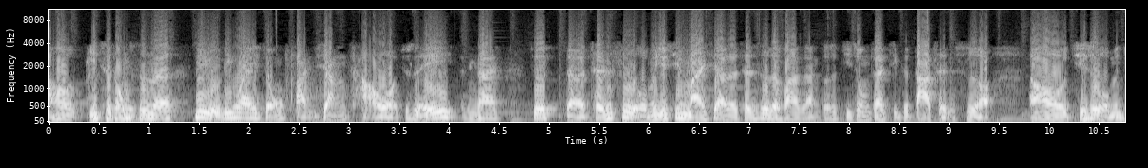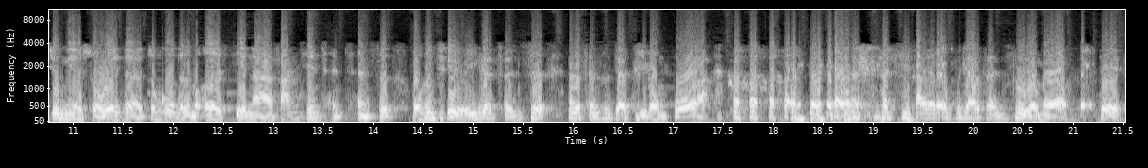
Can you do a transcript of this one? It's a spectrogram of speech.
然后与此同时呢，又有另外一种返乡潮哦，就是诶，你看，就呃城市，我们尤其埋下的城市的发展都是集中在几个大城市哦。然后其实我们就没有所谓的中国的什么二线啊、三线城城市，我们只有一个城市，那个城市叫吉隆坡啦，那 其他的都不叫城市，有没有？对。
